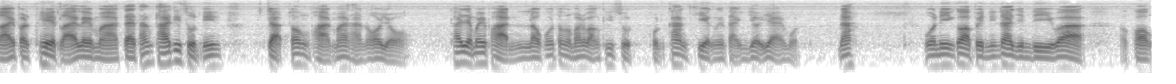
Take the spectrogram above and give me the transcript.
หลายประเทศหลายอะไรมา แต่ทั้งท้ายที่สุดนี้จะต้องผ่านมาตรฐานออยถ้ายังไม่ผ่านเราก็ต้องระมัดระวังที่สุดผลข้างเคียงต่างๆเยอะแยะหมดนะวันนี้ก็เป็นที่น่ายินดีว่าของ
